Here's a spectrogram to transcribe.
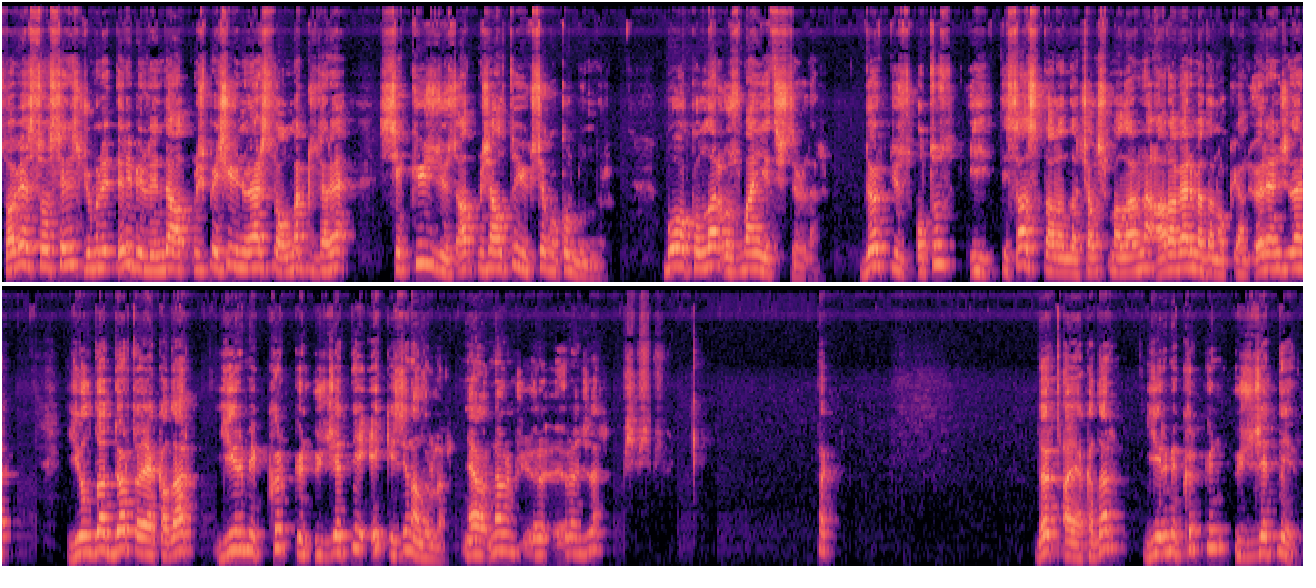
Sovyet Sosyalist Cumhuriyetleri Birliği'nde 65'i üniversite olmak üzere 866 yüksek okul bulunur. Bu okullar uzman yetiştirirler. 430 ihtisas dalında çalışmalarına ara vermeden okuyan öğrenciler yılda 4 aya kadar 20-40 gün ücretli ek izin alırlar. Ne, ne alırmış öğ- öğrenciler? Piş, piş, piş. Bak. 4 aya kadar 20-40 gün ücretli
